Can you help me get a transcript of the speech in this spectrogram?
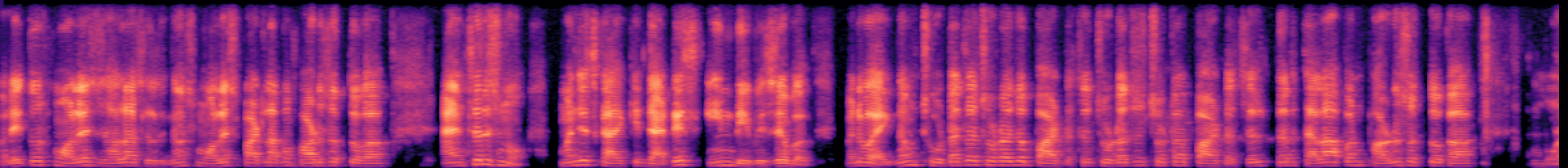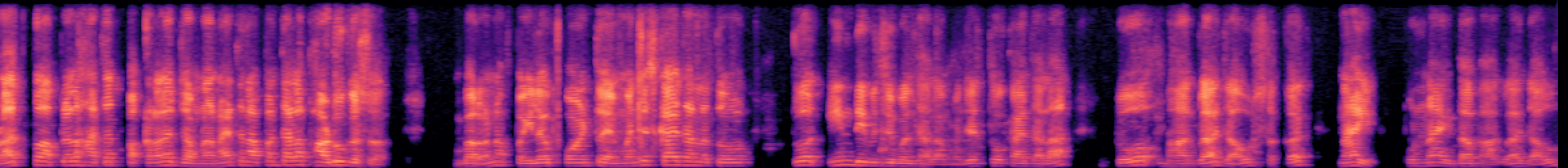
भले तो स्मॉलेस्ट झाला असेल एकदम स्मॉलेस्ट पार्टला आपण फाडू शकतो का? अँसर इज नो म्हणजेच काय? की दॅट इज इनडिव्हिजिबल म्हणजे बघा एकदम छोटाचा छोटा जो पार्ट असेल छोटाचा छोटा पार्ट असेल तर त्याला आपण फाडू शकतो का? मुळात तो आपल्याला हातात पकडायला जमणार नाही तर आपण त्याला फाडू कसं? बरोबर ना? पहिला पॉईंट तो आहे. म्हणजेच काय झाला तो? तो इनडिव्हिजिबल झाला. म्हणजे तो काय झाला? तो भागला जाऊ शकत नाही. पुन्हा एकदा भागला जाऊ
